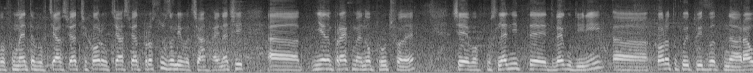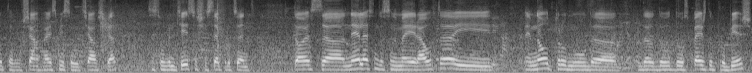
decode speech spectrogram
в момента в цял свят, че хора от цял свят просто заливат Шанхай. Значи, а, ние направихме едно проучване, че в последните две години а, хората, които идват на работа в Шанхай, смисъл от цял свят, са се увеличили с 60%. Тоест не е лесно да се намери работа и е много трудно да, да, да, да успееш да пробиеш.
